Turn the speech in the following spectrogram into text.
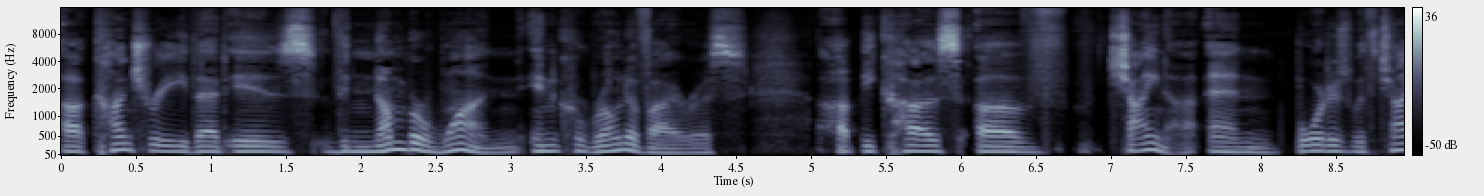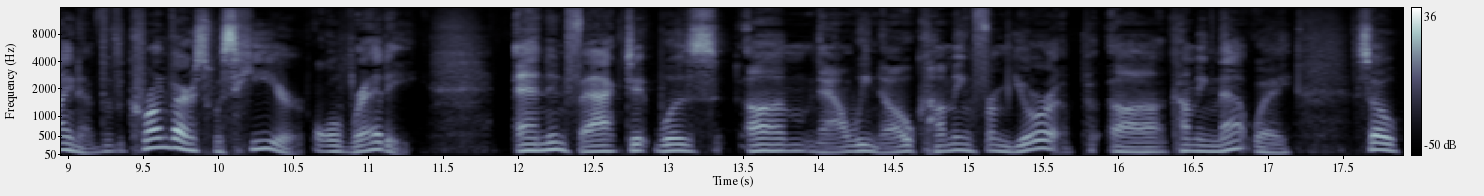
a country that is the number one in coronavirus uh, because of China and borders with China. The coronavirus was here already. And in fact, it was um, now we know coming from Europe, uh, coming that way. So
